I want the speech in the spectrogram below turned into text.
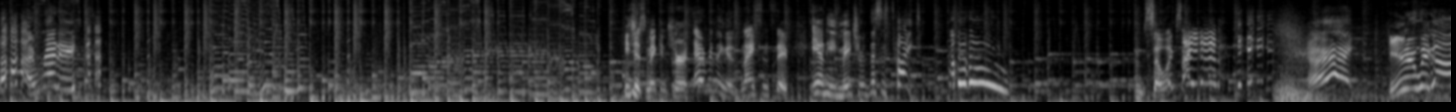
I'm ready. He's just making sure everything is nice and safe. And he made sure this is tight. I'm so excited! All right, here we go!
